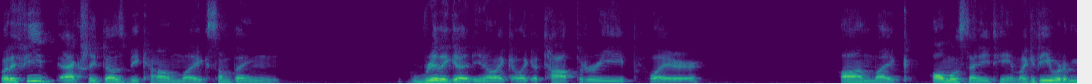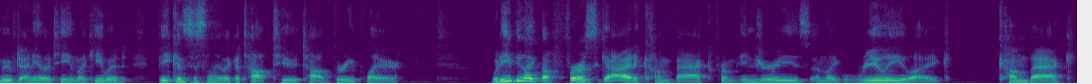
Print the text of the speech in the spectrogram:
but if he actually does become like something really good, you know, like like a top three player on like almost any team, like if he were to move to any other team, like he would be consistently like a top two, top three player. Would he be like the first guy to come back from injuries and like really like come back?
